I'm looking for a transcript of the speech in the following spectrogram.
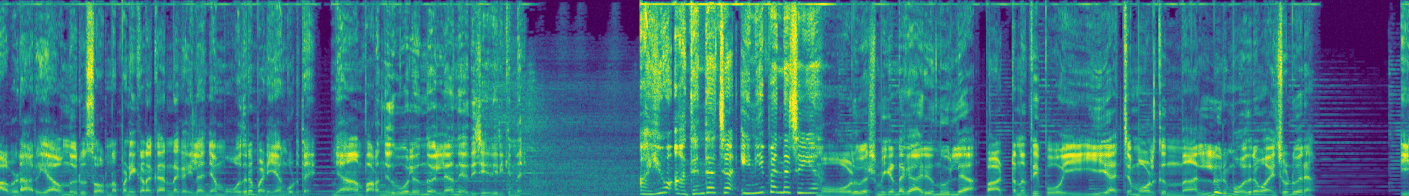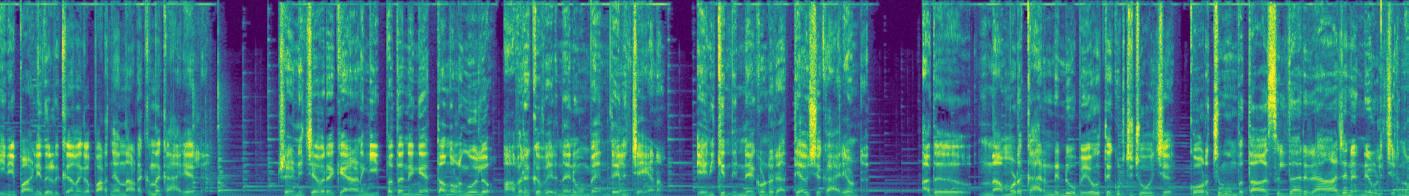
അവിടെ അറിയാവുന്ന ഒരു സ്വർണപ്പണി കടക്കാരന്റെ കയ്യിലാണ് ഞാൻ മോതിരം പണിയാൻ കൊടുത്തേ. ഞാൻ പറഞ്ഞതുപോലെ ഒന്നും അല്ല നീ അത് ചെയ്തിരിക്കുന്നേ. അയ്യോ അതെന്താച്ചാ ഇനിയിപ്പോ എന്താ ചെയ്യാ? മോൾ വിഷമിക്കേണ്ട കാര്യമൊന്നുമില്ല. പട്ടണത്തിൽ പോയി ഈ അച്ഛൻ മോൾക്ക് നല്ലൊരു മോതിരം വാങ്ങിച്ചോണ്ട് വരാം. ഇനി പണിതെടുക്കാന്നൊക്കെ പറഞ്ഞാൽ നടക്കുന്ന കാര്യമല്ല. ക്ഷണിച്ചവരൊക്കെ ആണെങ്കിൽ ഇപ്പൊ തന്നെ ഇങ്ങ് എത്താൻ തുടങ്ങുമല്ലോ. അവരൊക്കെ വരുന്നതിന് മുമ്പ് എന്തേലും ചെയ്യണം. എനിക്ക് നിന്നെ കൊണ്ട് ഒരു അത്യാവശ്യ കാര്യമുണ്ട്. അത് നമ്മുടെ കറണ്ടിന്റെ ഉപയോഗത്തെക്കുറിച്ച് ചോദിച്ച് കുറച്ചു മുമ്പ് തഹസിൽദാർ രാജൻ എന്നെ വിളിച്ചിരുന്നു.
